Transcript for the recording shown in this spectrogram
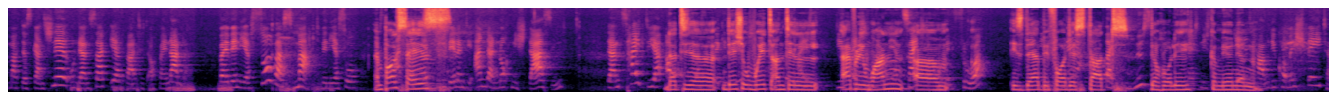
macht das ganz schnell und dann sagt er, wartet aufeinander. Weil wenn ihr sowas macht, wenn ihr so And Paul dass die anderen says während die anderen noch nicht da sind, dann zeigt ihr auch, that dass uh, they should wait until everyone um, is there before they start the Holy Communion. Haben, die kommen später.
